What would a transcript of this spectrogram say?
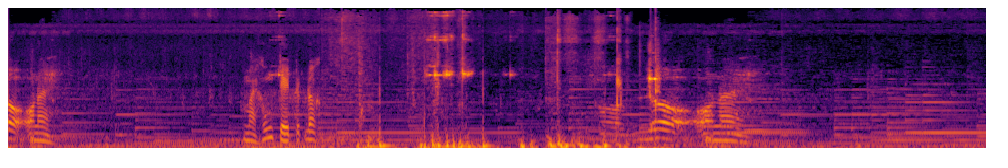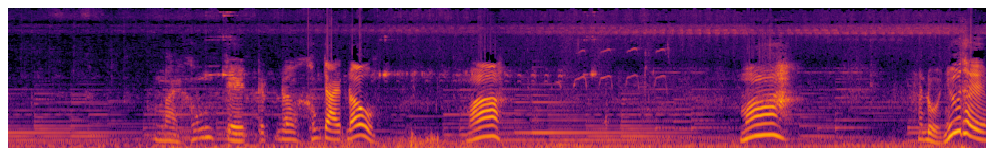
Độ này. Mày không chết được đâu. Độ này. Mày không chết được đâu, Không chạy được đâu. Mà Mà đuổi như thế.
